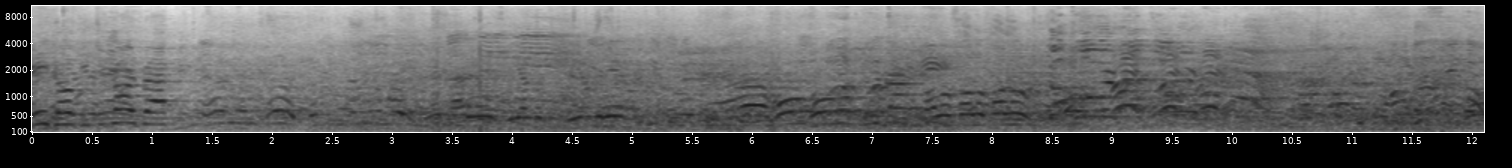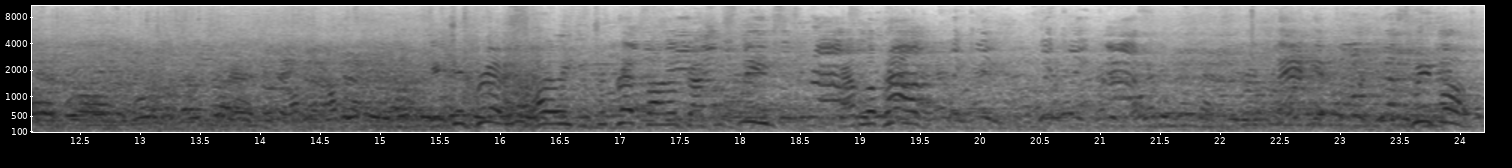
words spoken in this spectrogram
There you go. Get your guard back. Follow, follow, follow. Go Get your grips, Harley. Get your grips on him. Grab some sleeves. Grab a lapel. Sweep up.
